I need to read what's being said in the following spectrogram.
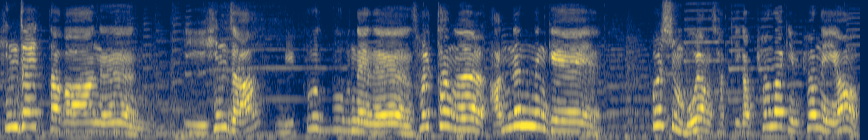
흰자에다가는 이 흰자 밑부분에는 설탕을 안 넣는 게 훨씬 모양 잡기가 편하긴 편해요.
